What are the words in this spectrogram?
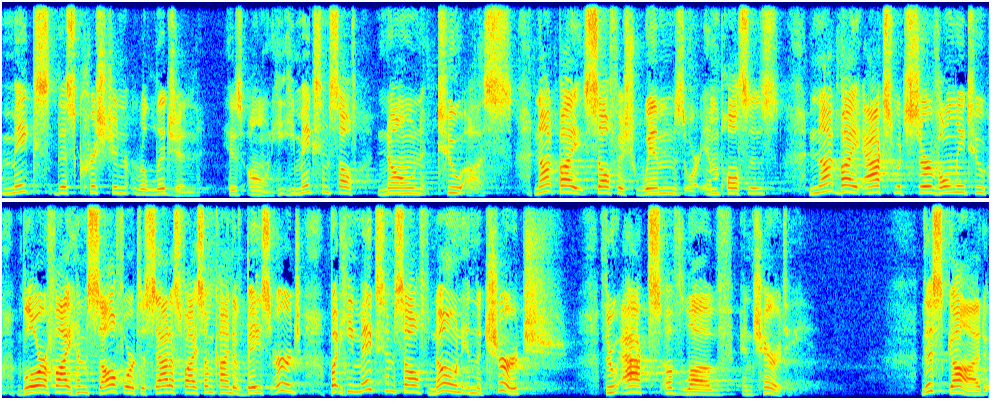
makes this Christian religion his own. He, he makes himself known to us, not by selfish whims or impulses, not by acts which serve only to glorify himself or to satisfy some kind of base urge, but he makes himself known in the church through acts of love and charity. This God,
